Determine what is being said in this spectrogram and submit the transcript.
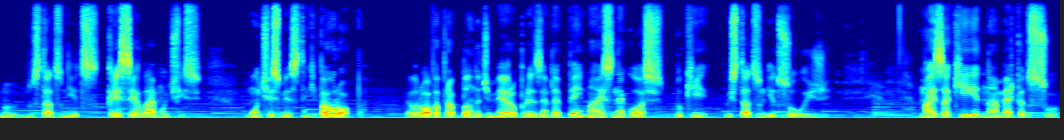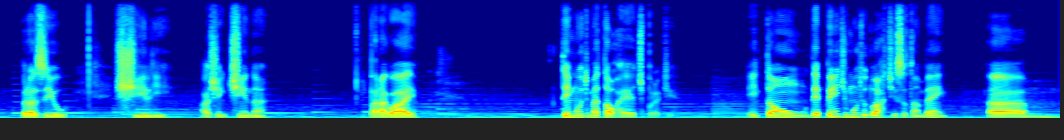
no, nos Estados Unidos, crescer lá é muito difícil. Muito difícil mesmo, tem que ir para a Europa. A Europa para banda de metal, por exemplo, é bem mais negócio do que os Estados Unidos hoje. Mas aqui na América do Sul, Brasil, Chile, Argentina, Paraguai, tem muito metalhead por aqui. Então depende muito do artista também um,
